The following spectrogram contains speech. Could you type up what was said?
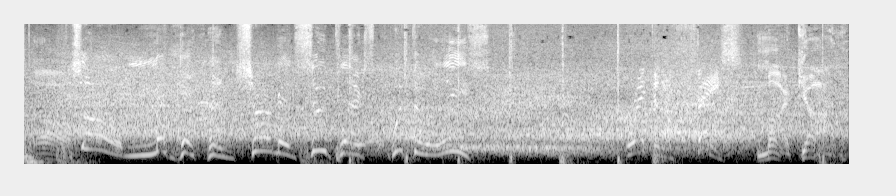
Oh, oh man. German suplex with the release. Right to the face. My God.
